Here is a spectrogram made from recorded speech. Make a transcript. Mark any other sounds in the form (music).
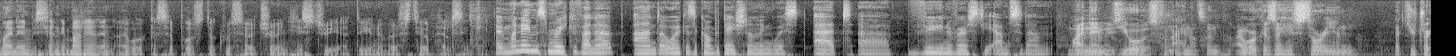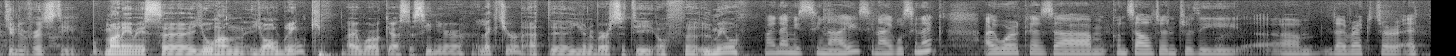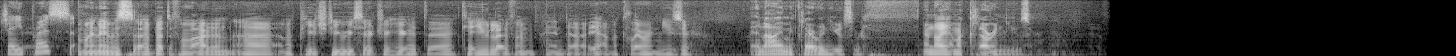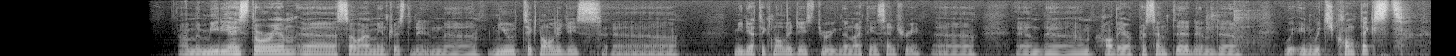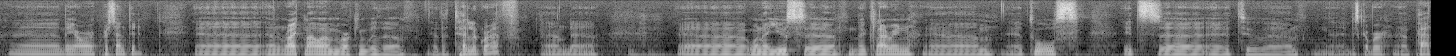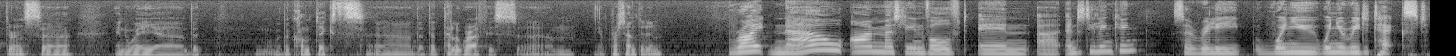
My name is Jani Marjanen. I work as a postdoc researcher in history at the University of Helsinki. Hi, my name is Marieke van Erp and I work as a computational linguist at uh, VU University Amsterdam. My name is Joris van Eijnatten. I work as a historian at Utrecht University. My name is uh, Johan Jarlbrink. I work as a senior lecturer at the University of uh, Umeå. My name is Sinai, Sinai Rusinek. I work as a um, consultant to the um, director at JPress. My name is uh, Bette van Waarden. Uh, I'm a PhD researcher here at the KU Leuven and uh, yeah, I'm a Clarin user. And I'm a Clarin user. And I am a Clarin user. I'm a media historian, uh, so I'm interested in uh, new technologies, uh, media technologies during the 19th century, uh, and um, how they are presented and uh, in which context uh, they are presented. and right now I'm working with the Telegraph, and when I use the Clarin um, tools, it's to discover patterns in a way that with the contexts uh, that the telegraph is um, presented in? Right now, I'm mostly involved in uh, entity linking. So really, when you when you read a text,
